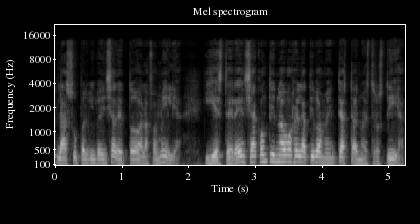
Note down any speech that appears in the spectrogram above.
la supervivencia de toda la familia, y esta herencia ha continuado relativamente hasta nuestros días.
